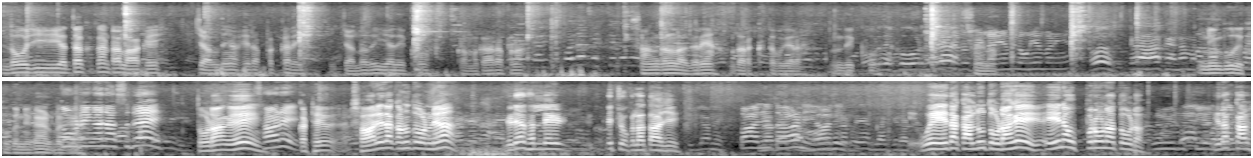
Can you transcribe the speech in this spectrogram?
ਲੋ ਜੀ ਅੱਧਾ ਕੁ ਘੰਟਾ ਲਾ ਕੇ ਚੱਲਦੇ ਆ ਫਿਰ ਆਪਾਂ ਘਰੇ। ਚੱਲ ਰਹੀ ਆ ਦੇਖੋ ਕੰਮਕਾਰ ਆਪਣਾ। ਸੰਗਣ ਲੱਗ ਰਿਹਾ ਦਰਖਤ ਵਗੈਰਾ। ਦੇਖੋ ਸੈਣਾ ਨਿੰਬੂ ਦੇਖੋ ਕਿੰਨੇ ਘੈਂਟ ਲੱਗੇ। ਤੋੜੇਗਾ ਦੱਸ ਦੇ। ਤੋੜਾਂਗੇ। ਸਾਰੇ। ਇਕੱਠੇ ਸਾਰੇ ਦਾ ਕਾਹਨੂੰ ਤੋੜਨੇ ਆ? ਜਿਹੜੇ ਥੱਲੇ ਇਹ ਚੁਕਲਾ ਤਾਜੇ। ਤਾਜੇ ਤਾਂ ਨਹੀਂ ਆ ਦੇਖ। ਓਏ ਇਹ ਤਾਂ ਕੱਲ ਨੂੰ ਤੋੜਾਂਗੇ। ਇਹ ਨਾ ਉੱਪਰੋਂ ਨਾ ਤੋੜ। ਇਹਦਾ ਕੱਲ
